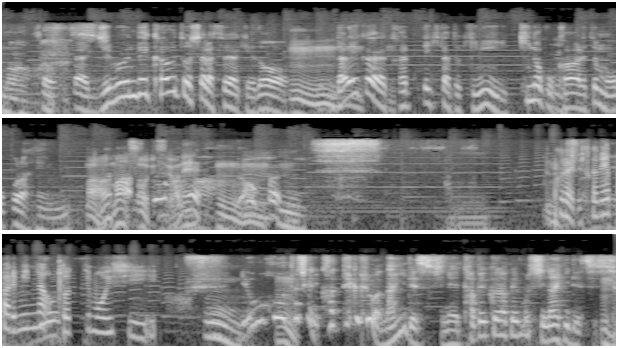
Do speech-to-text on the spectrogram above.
まあ、そう。だから自分で買うとしたらそうやけど、うんうんうん誰かが買ってきたときに、キノコ買われても怒らへん。まあまあそうですよね。うんうんうん。くらいですかね。やっぱりみんなどっちも美味しい。うん。両方確かに買ってくるはないですしね、食べ比べもしないですし。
